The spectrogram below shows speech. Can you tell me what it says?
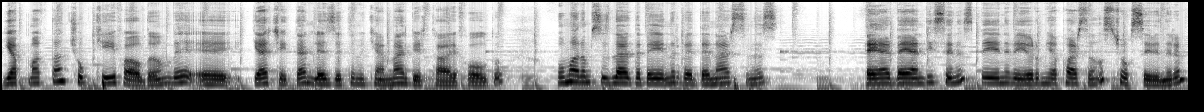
Yapmaktan çok keyif aldığım ve e, gerçekten lezzeti mükemmel bir tarif oldu. Umarım sizler de beğenir ve denersiniz. Eğer beğendiyseniz beğeni ve yorum yaparsanız çok sevinirim.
